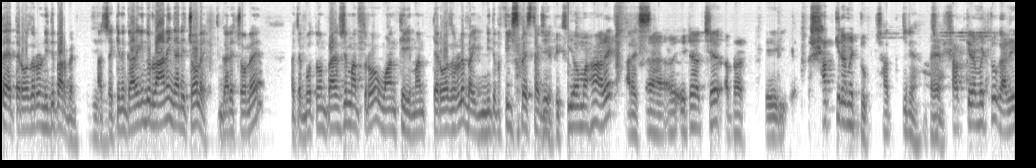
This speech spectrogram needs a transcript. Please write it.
তে- তেরো হাজারও নিতে পারবেন। আচ্ছা কিন্তু গাড়ি কিন্তু রানিং গাড়ি চলে গাড়ি চলে। আচ্ছা বর্তমান প্রাইস হচ্ছে মাত্র ওয়ান থ্রি মানে তেরো হাজার হলে বাইক নিতে ফিক্স প্রাইস জি থাকবে ইয়ামাহা আরেক্স আর এটা হচ্ছে আপনার এই সাতক্ষীরা মেট্রো সাত কিরা হ্যাঁ সাতক্ষীরা মেট্রো গাড়ি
